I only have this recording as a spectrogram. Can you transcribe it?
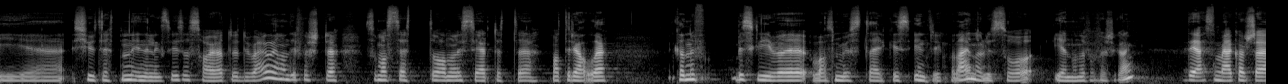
i 2013 innledningsvis så sa jeg at du er jo en av de første som har sett og analysert dette materialet. Kan du beskrive hva som gjorde sterkest inntrykk på deg når du så gjennom det for første gang? Det som jeg kanskje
